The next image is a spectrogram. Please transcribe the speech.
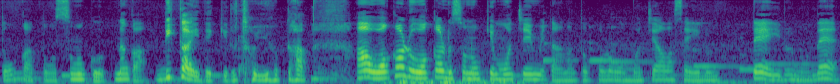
とかとすごくなんか理解できるというかあ分かる分かるその気持ちみたいなところを持ち合わせいるているので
